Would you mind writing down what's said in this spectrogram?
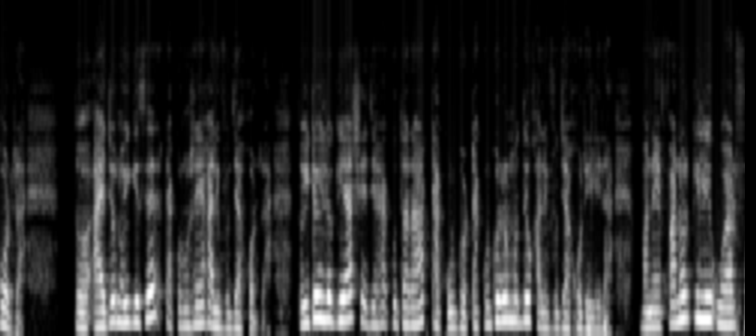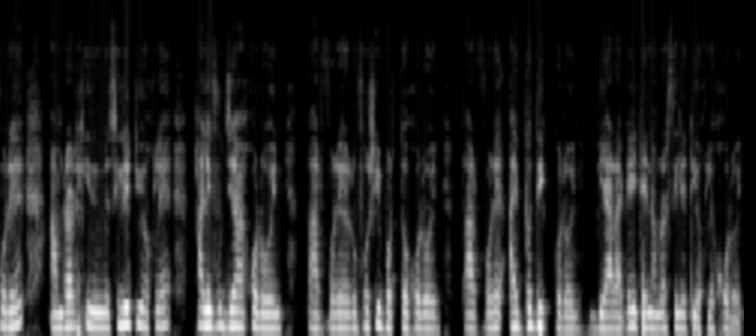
কররা। তো আয়োজন হয়ে গেছে ঠাকুর মশাইয়ে কালী পূজা কররা তো এটা হইল গিয়া সে যে হাকু তারা ঠাকুর ঘর ঠাকুর ঘরের মধ্যেও কালী পূজা করিলিরা মানে ফানর কিলি ওয়ার পরে আমরা সিলেটি হকলে কালী পূজা করইন তারপরে রূপসী ব্রত করইন তারপরে আভ্যদিক করইন বিয়ার আগে এটাই আমরা সিলেটি হকলে করইন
